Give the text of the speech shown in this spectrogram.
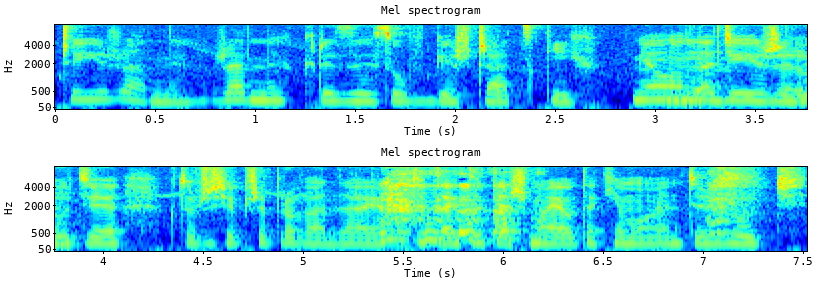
Czyli żadnych, żadnych kryzysów bieszczadzkich. Miałam Nie, nadzieję, że nie. ludzie, którzy się przeprowadzają tutaj, to też mają takie momenty, rzuć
